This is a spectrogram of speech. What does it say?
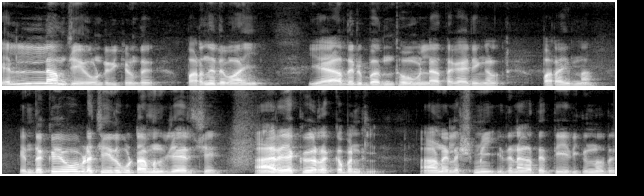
എല്ലാം ചെയ്തുകൊണ്ടിരിക്കുന്നത് പറഞ്ഞതുമായി യാതൊരു ബന്ധവുമില്ലാത്ത കാര്യങ്ങൾ പറയുന്ന എന്തൊക്കെയോ ഇവിടെ ചെയ്തു കൂട്ടാമെന്ന് വിചാരിച്ച് ആരെയൊക്കെ റെക്കമെൻഡിൽ ആണ് ലക്ഷ്മി ഇതിനകത്ത് എത്തിയിരിക്കുന്നത്.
